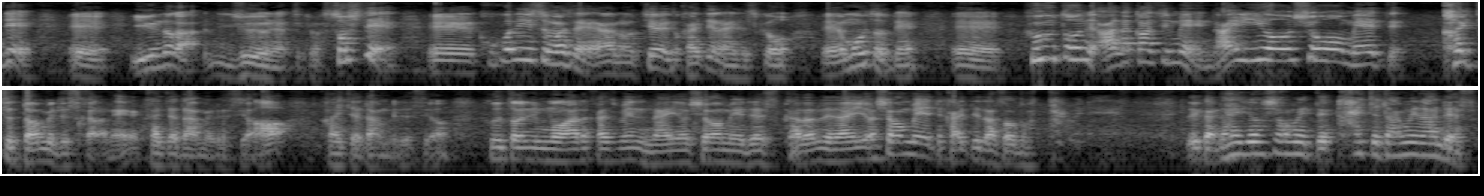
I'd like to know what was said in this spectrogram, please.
で、えー、いうのが重要になってきます。そして、えー、ここにすみません、あの、チラリと書いてないんですけど、えー、もう一つね、えー、封筒にあらかじめ内容証明って書いちゃダメですからね。書いちゃダメですよ。書いちゃダメですよ。封筒にもあらかじめ内容証明ですからね、内容証明って書いて出そうとダメです。それから内容証明って書いちゃダメなんです。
